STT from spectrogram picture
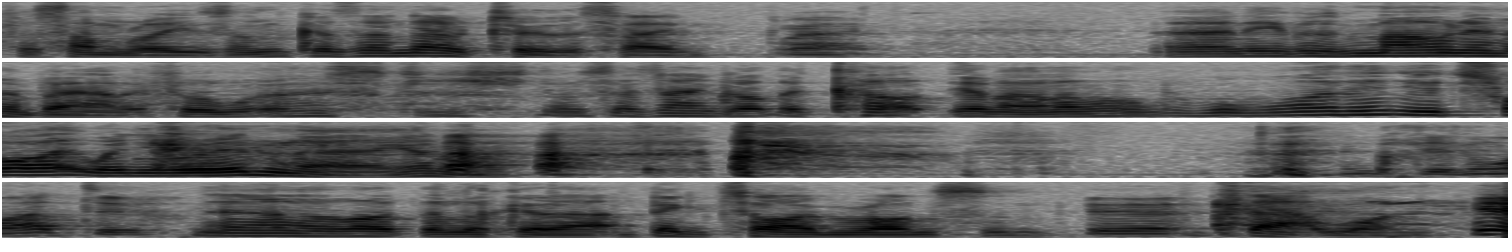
for some reason because they're no two the same. right. And he was moaning about it for it's just, I ain't got the cut, you know. And I'm like, well, why didn't you try it when you were in there, you know? Didn't want to. no, I like the look of that big time Ronson, Yeah. that one.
